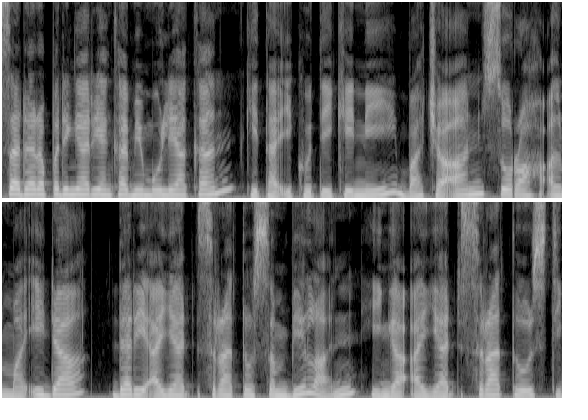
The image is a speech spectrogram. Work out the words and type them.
Saudara pendengar yang kami muliakan, kita ikuti kini bacaan surah Al-Ma'idah dari ayat 109 hingga ayat 113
